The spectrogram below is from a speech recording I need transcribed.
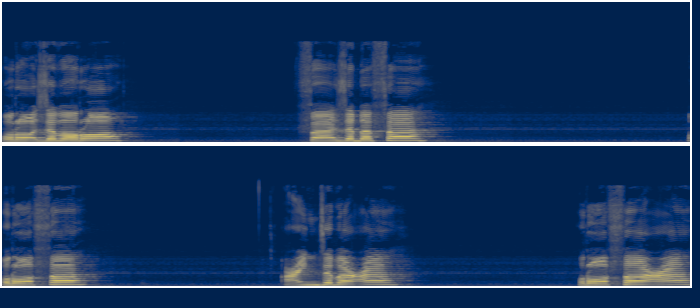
قرأ زبرا فا زبفا رافا. عين زبع رفع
